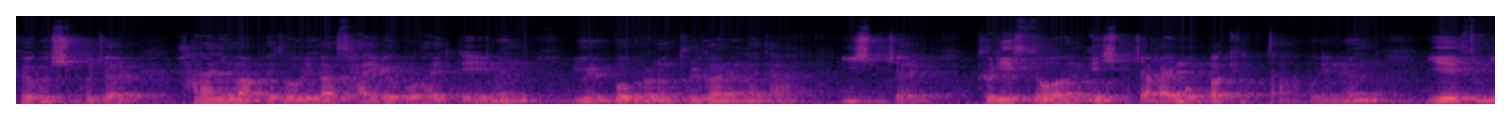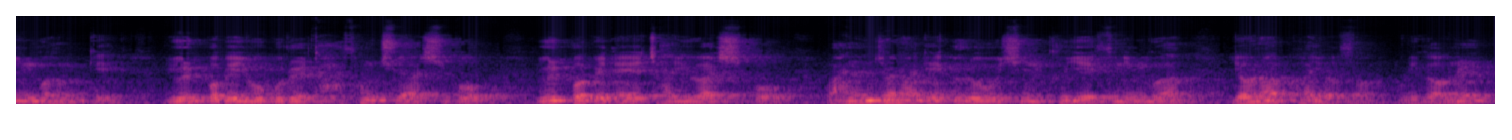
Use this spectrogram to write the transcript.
결국 19절 하나님 앞에서 우리가 살려고 할 때에는 율법으로는 불가능하다. 20절 그리스도와 함께 십자가에 못 박혔다. 우리는 예수님과 함께 율법의 요구를 다 성취하시고 율법에 대해 자유하시고 완전하게 의로우신 그 예수님과 연합하여서 우리가 오늘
